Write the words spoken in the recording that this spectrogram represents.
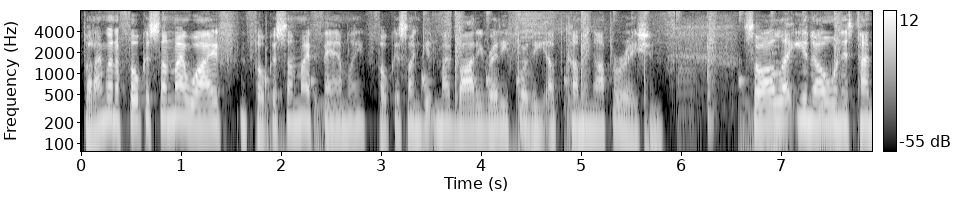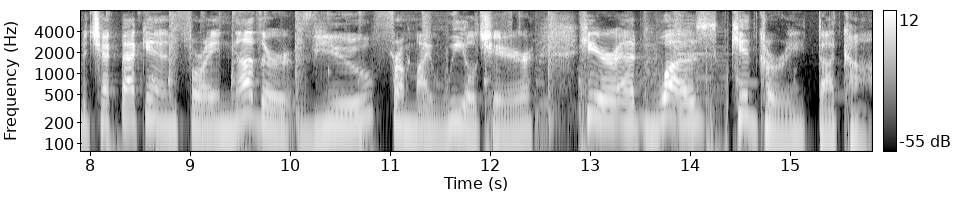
But I'm going to focus on my wife, focus on my family, focus on getting my body ready for the upcoming operation. So I'll let you know when it's time to check back in for another view from my wheelchair here at waskidcurry.com.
